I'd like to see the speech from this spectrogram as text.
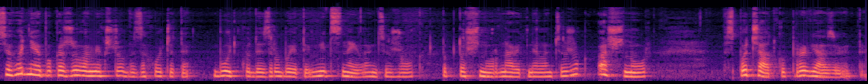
Сьогодні я покажу вам, якщо ви захочете будь-куди зробити міцний ланцюжок, тобто шнур, навіть не ланцюжок, а шнур. Спочатку пров'язуєте.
